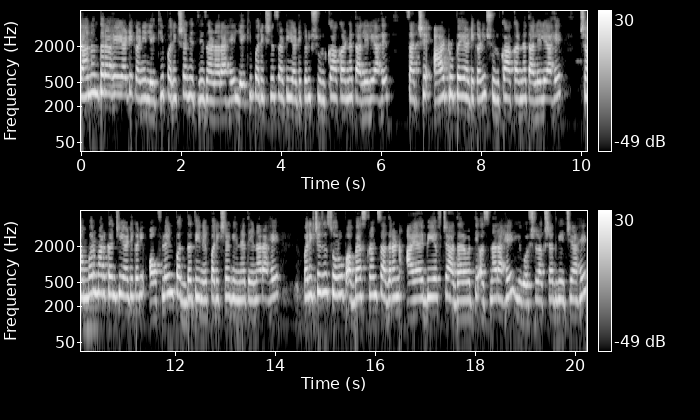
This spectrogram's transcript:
त्यानंतर आहे या ठिकाणी लेखी परीक्षा घेतली जाणार आहे. लेखी परीक्षेसाठी या ठिकाणी शुल्क आकारण्यात आलेले आहेत. सातशे आठ रुपये या ठिकाणी शुल्क आकारण्यात आलेले आहे. शंभर मार्कांची या ठिकाणी ऑफलाईन पद्धतीने परीक्षा घेण्यात येणार आहे. परीक्षेचे स्वरूप अभ्यासक्रम साधारण आय आय बी एफच्या आधारावरती असणार आहे ही गोष्ट लक्षात घ्यायची आहे.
